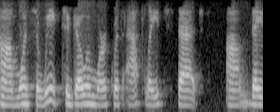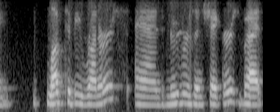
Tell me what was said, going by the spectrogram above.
um, once a week to go and work with athletes that um, they love to be runners and movers and shakers, but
